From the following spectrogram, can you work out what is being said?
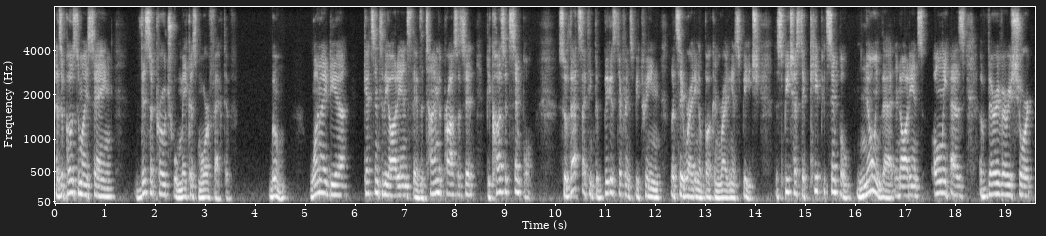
as opposed to my saying, this approach will make us more effective. Boom. One idea gets into the audience, they have the time to process it because it's simple. So that's, I think, the biggest difference between, let's say, writing a book and writing a speech. The speech has to keep it simple, knowing that an audience only has a very, very short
